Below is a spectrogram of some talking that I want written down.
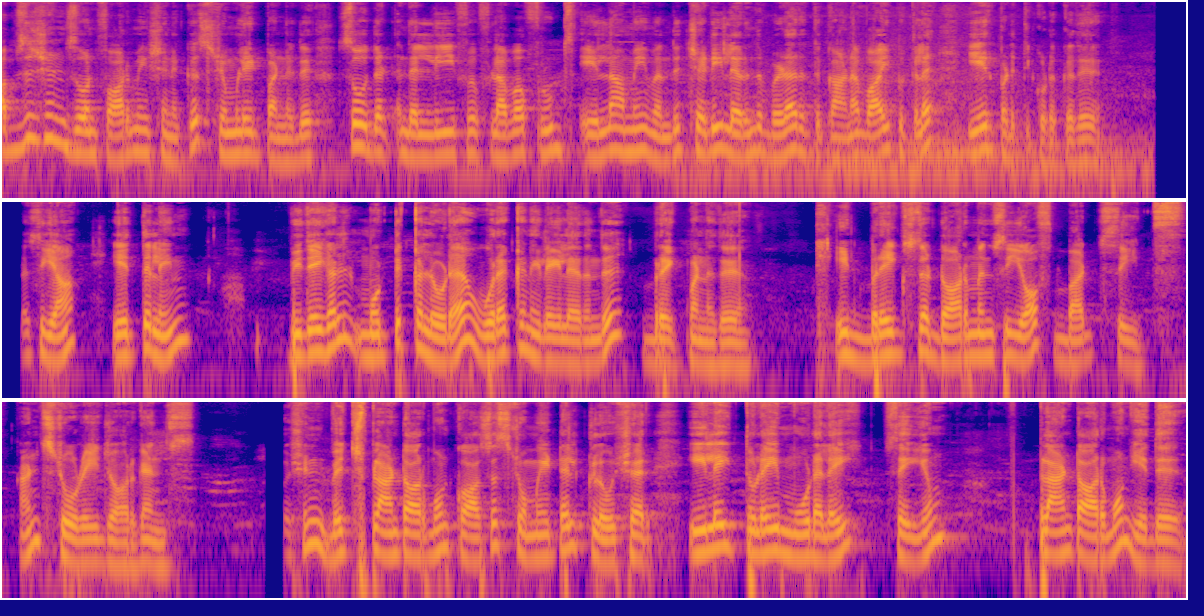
அப்சிஷன் ஜோன் ஃபார்மேஷனுக்கு ஸ்டிமுலேட் பண்ணுது. ஸோ தட் இந்த லீஃப் ஃப்ளவர் ஃப்ரூட்ஸ் எல்லாமே வந்து செடியிலேருந்து விழறதுக்கான வாய்ப்புகளை ஏற்படுத்தி கொடுக்குது. கடைசியாக எத்திலின் விதைகள் மொட்டுக்களோட உறக்க நிலையிலிருந்து பிரேக் பண்ணுது. It breaks the dormancy of bud seeds and storage organs question which plant hormone causes stomatal closure இலை துளை மூடலை செய்யும் பிளான்ட் ஹார்மோன் எது?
